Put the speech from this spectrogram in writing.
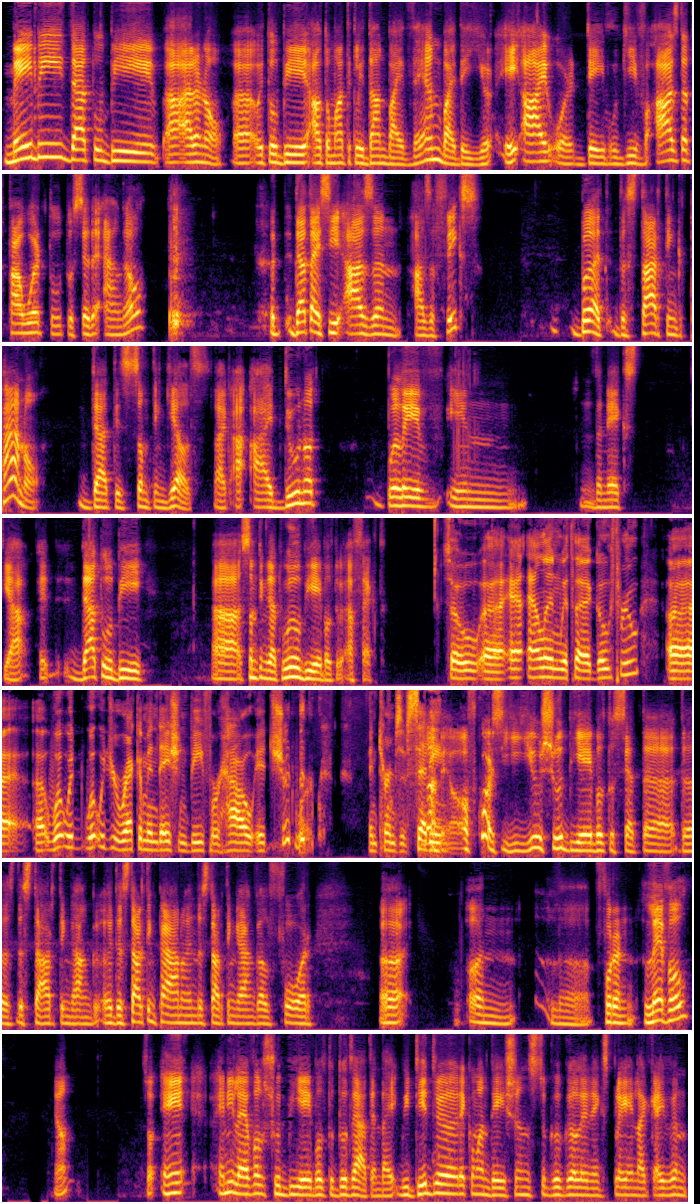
Maybe that will be uh, I don't know. Uh, it will be automatically done by them by the AI, or they will give us that power to to set the angle. But that I see as an as a fix. But the starting panel that is something else. Like I, I do not believe in the next, yeah, it, that will be uh, something that will be able to affect. So, uh, Alan, with a go through, uh, uh, what would what would your recommendation be for how it should work in terms of setting? No, of course, you should be able to set the the, the starting angle, uh, the starting panel, and the starting angle for uh, on uh, for a level yeah so a, any level should be able to do that and i we did the recommendations to google and explain like i even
